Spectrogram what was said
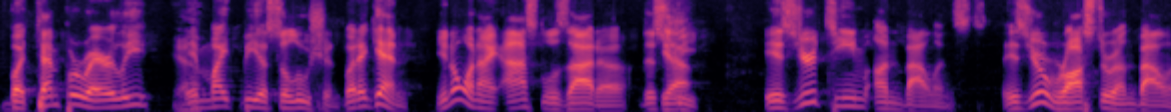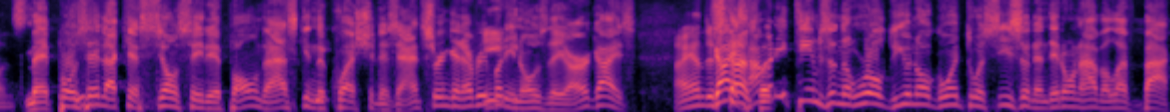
but temporarily yeah. it might be a solution. But again, you know, when I asked Losada this yeah. week, is your team unbalanced? Is your roster unbalanced? Mais poser la question, c'est répondre. Asking the question is answering it. Everybody he, knows they are, guys. I understand. Guys, how but, many teams in the world do you know go into a season and they don't have a left back?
